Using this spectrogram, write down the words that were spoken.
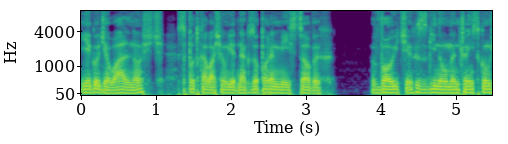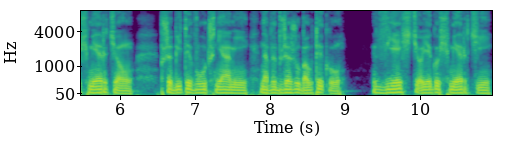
Jego działalność spotkała się jednak z oporem miejscowych. Wojciech zginął męczeńską śmiercią, przebity włóczniami na wybrzeżu Bałtyku. Wieść o jego śmierci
